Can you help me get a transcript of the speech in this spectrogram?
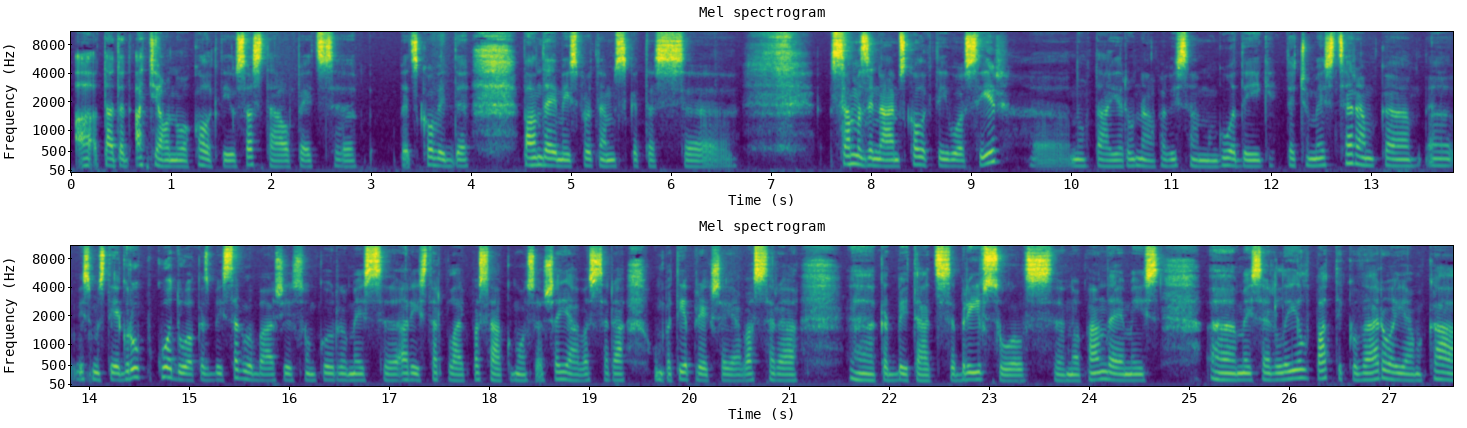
Tātad atjauno kolektīvu sastāvu pēc, pēc Covid pandēmijas. Protams, ka tas samazinājums kolektīvos ir. Eh, nu, tā ir runā pavisam godīgi. Taču mēs ceram, ka uh, vismaz tie grupu kodoli, kas bija saglabājušies un kur mēs uh, arī starplaika pasākumos jau šajā vasarā un pat iepriekšējā vasarā, kad bija tāds brīvsolis no pandēmijas, mēs ar lielu patiku vērojam, kā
